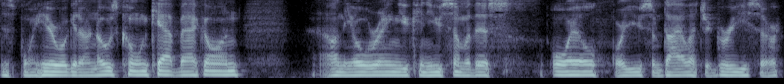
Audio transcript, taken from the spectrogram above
this point here, we'll get our nose cone cap back on. On the O-ring, you can use some of this oil or use some dielectric grease or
